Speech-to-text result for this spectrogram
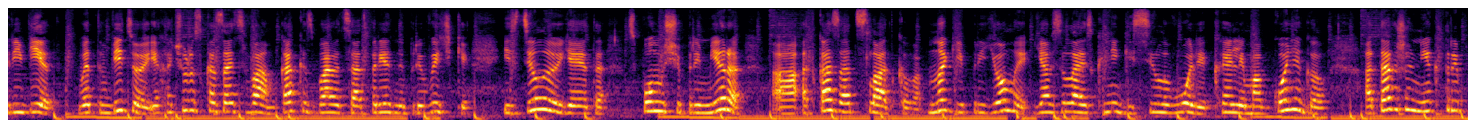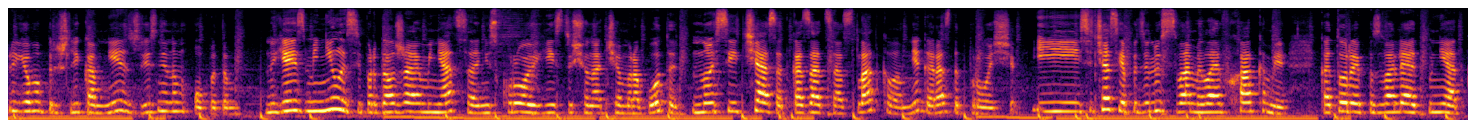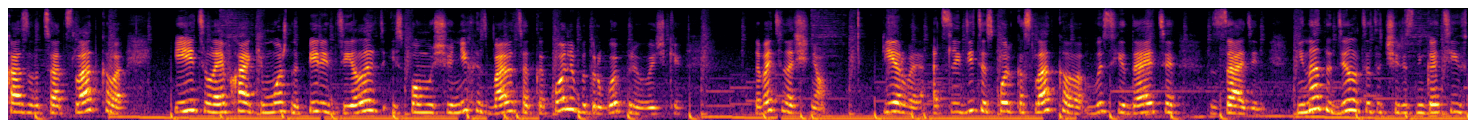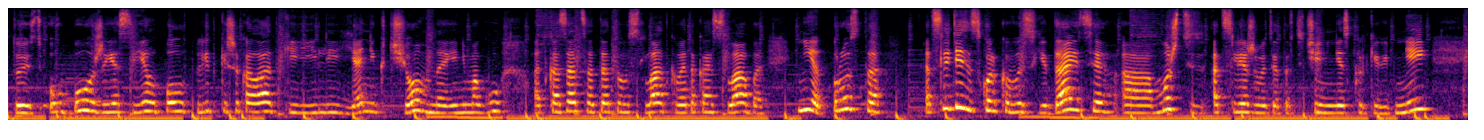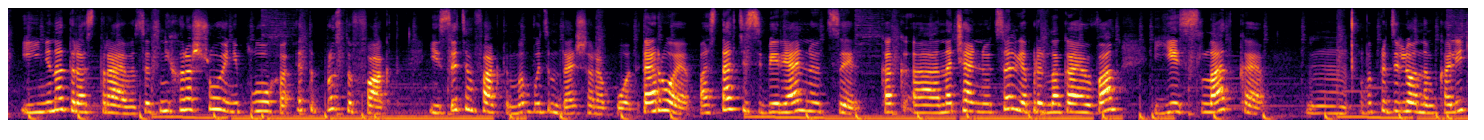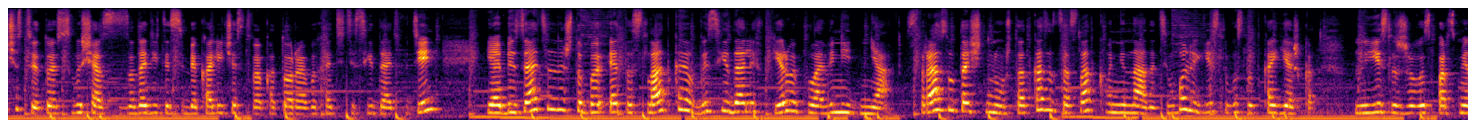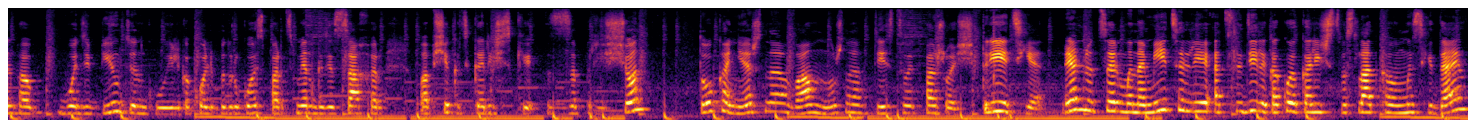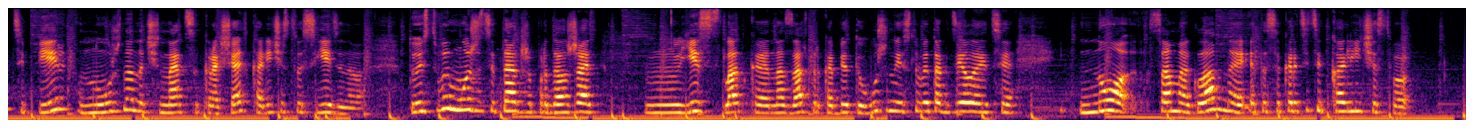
Привет! В этом видео я хочу рассказать вам, как избавиться от вредной привычки. И сделаю я это с помощью примера а, отказа от сладкого. Многие приемы я взяла из книги «Сила воли» Келли МакГонигал, а также некоторые приемы пришли ко мне с жизненным опытом. Но я изменилась и продолжаю меняться, не скрою, есть еще над чем работать. Но сейчас отказаться от сладкого мне гораздо проще. И сейчас я поделюсь с вами лайфхаками, которые позволяют мне отказываться от сладкого, и эти лайфхаки можно переделать и с помощью них избавиться от какой-либо другой привычки. Давайте начнем. Первое. Отследите, сколько сладкого вы съедаете за день. Не надо делать это через негатив, то есть, о боже, я съел пол плитки шоколадки, или я никчемная, я не могу отказаться от этого сладкого, я такая слабая. Нет, просто Отследите, сколько вы съедаете, а, можете отслеживать это в течение нескольких дней, и не надо расстраиваться, это не хорошо и не плохо, это просто факт. И с этим фактом мы будем дальше работать. Второе. Поставьте себе реальную цель. Как э, начальную цель я предлагаю вам есть сладкое, в определенном количестве, то есть вы сейчас зададите себе количество, которое вы хотите съедать в день, и обязательно, чтобы это сладкое вы съедали в первой половине дня. Сразу уточню, что отказываться от сладкого не надо, тем более, если вы сладкоежка. Но если же вы спортсмен по бодибилдингу или какой-либо другой спортсмен, где сахар вообще категорически запрещен, то, конечно, вам нужно действовать пожестче. Третье. Реальную цель мы наметили, отследили, какое количество сладкого мы съедаем. Теперь нужно начинать сокращать количество съеденного. То есть вы можете также продолжать есть сладкое на завтрак, обед и ужин, если вы так делаете. Но самое главное, это сократите количество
